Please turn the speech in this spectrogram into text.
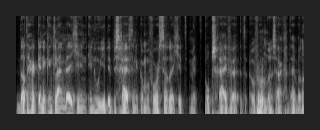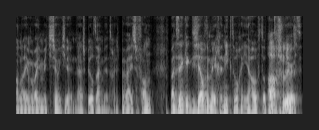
dat herken ik een klein beetje in, in hoe je dit beschrijft. En ik kan me voorstellen dat je het met opschrijven het over Hm. andere zaken gaat hebben dan alleen maar waar je met je zoontje naar een speeltuin bent geweest, bij wijze van. Maar het is denk ik diezelfde mechaniek toch in je hoofd dat dat Absoluut. gebeurt.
